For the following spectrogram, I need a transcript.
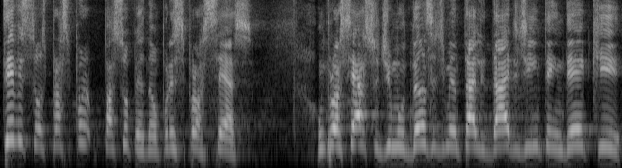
teve passou, perdão, por esse processo um processo de mudança de mentalidade, de entender que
